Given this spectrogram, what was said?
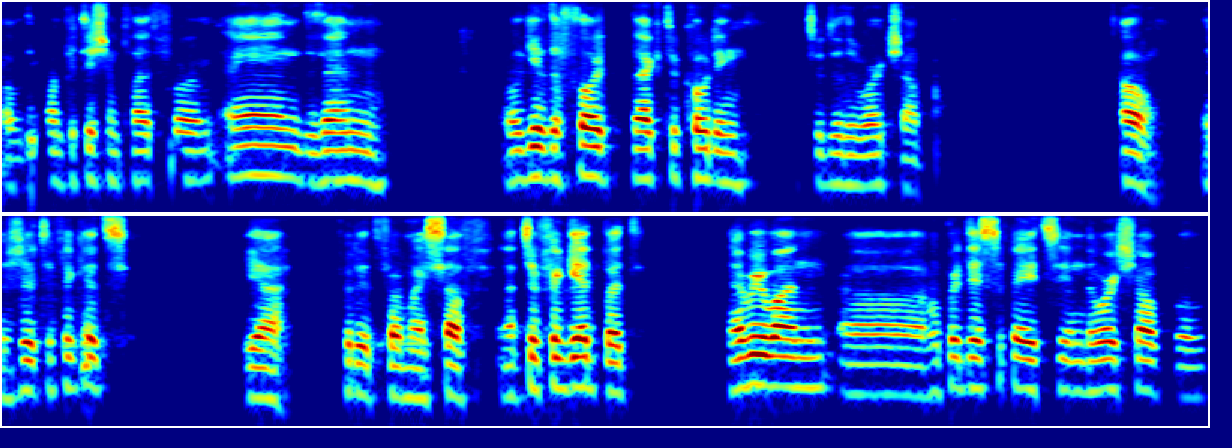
of the competition platform. And then we'll give the floor back to coding to do the workshop. Oh, the certificates? Yeah, put it for myself. Not to forget, but everyone uh, who participates in the workshop will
